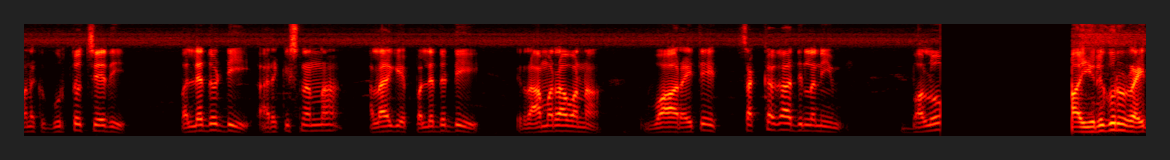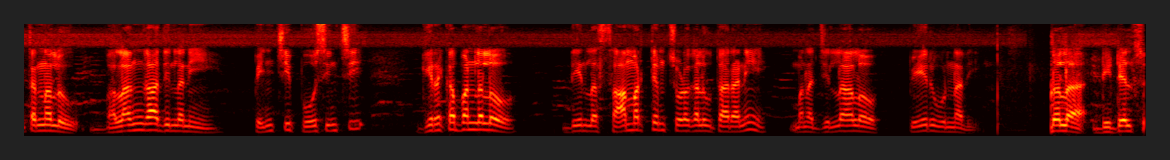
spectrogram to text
మనకు గుర్తొచ్చేది పల్లెదొడ్డి హరికృష్ణన్న అలాగే పల్లెదొడ్డి రామారావు అన్న వారైతే చక్కగా దీనిని బలో ఆ ఇరుగురు రైతన్నలు బలంగా దీనిని పెంచి పోషించి గిరక బండ్లలో సామర్థ్యం చూడగలుగుతారని మన జిల్లాలో పేరు ఉన్నది. డీటెయిల్స్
